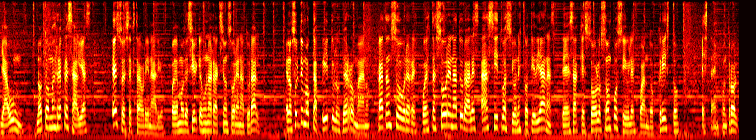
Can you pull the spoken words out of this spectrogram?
y aún no tomas represalias, eso es extraordinario. Podemos decir que es una reacción sobrenatural. En los últimos capítulos de Romano tratan sobre respuestas sobrenaturales a situaciones cotidianas, de esas que solo son posibles cuando Cristo está en control.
